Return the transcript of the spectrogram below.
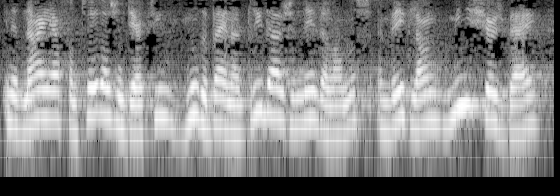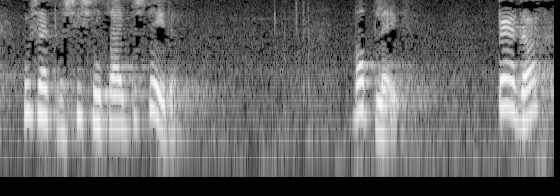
In het najaar van 2013 hielden bijna 3000 Nederlanders een week lang minutieus bij hoe zij precies hun tijd besteden. Wat bleek? Per dag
